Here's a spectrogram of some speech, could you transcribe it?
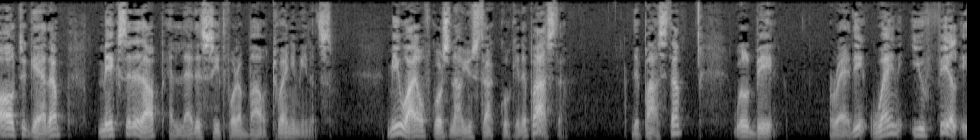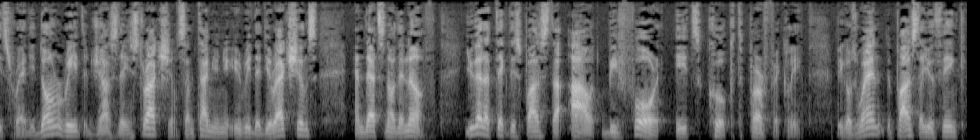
all together, mix it up and let it sit for about 20 minutes. Meanwhile, of course, now you start cooking the pasta. The pasta will be ready when you feel it's ready. Don't read just the instructions. Sometimes you, you read the directions and that's not enough. You gotta take this pasta out before it's cooked perfectly. Because when the pasta you think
